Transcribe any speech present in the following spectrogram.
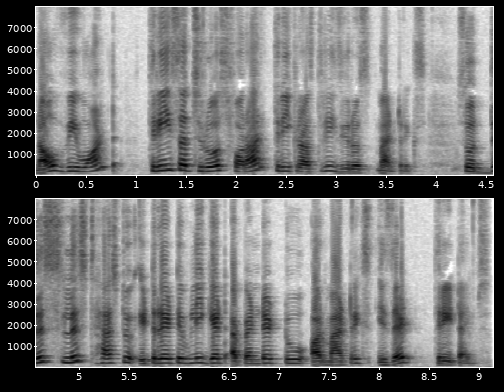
Now we want three such rows for our 3 cross 3 zeros matrix. So this list has to iteratively get appended to our matrix Z three times.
